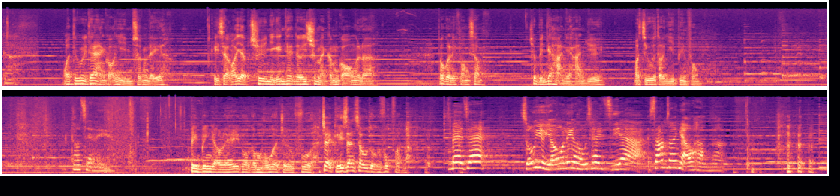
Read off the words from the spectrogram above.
㗎。我點會聽人講而唔信你啊？其實我入村已經聽到啲村民咁講噶啦。不過你放心，出邊啲閒言閒語，我只會當耳邊風。多謝你啊！冰冰有你呢個咁好嘅丈夫啊，真係幾身收到嘅福分啊！咩啫？祖瑶有我呢個好妻子啊，三生有幸啊！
